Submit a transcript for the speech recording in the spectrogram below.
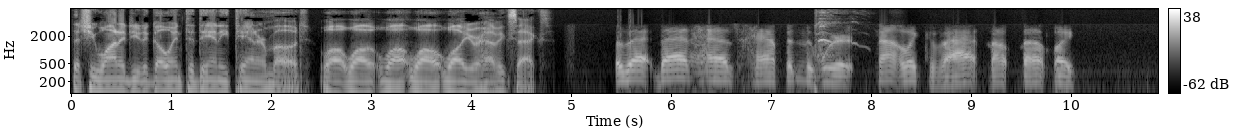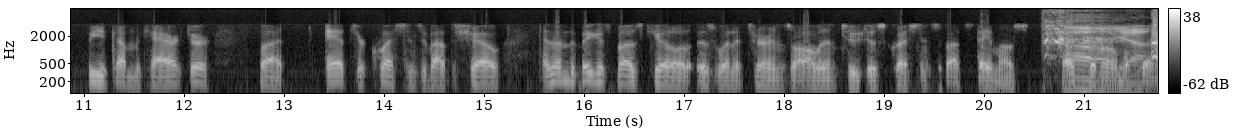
that she wanted you to go into Danny Tanner mode while while while while while you were having sex? That that has happened where not like that, not not like become the character, but answer questions about the show. And then the biggest buzzkill is when it turns all into just questions about Stamos. That's the Oh, normal yeah.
